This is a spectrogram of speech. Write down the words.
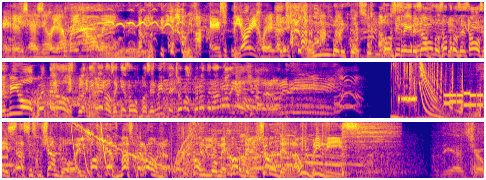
Esa es, oye, bueno. Es peor, hijo de la Hombre, hijo de su Vamos y regresamos, nosotros estamos en vivo. Cuéntanos, platícanos, aquí estamos para servirte, el show más perrón de la radio. Estás escuchando el podcast más perrón con lo mejor del show de Raúl Brindis. Buenos días, show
